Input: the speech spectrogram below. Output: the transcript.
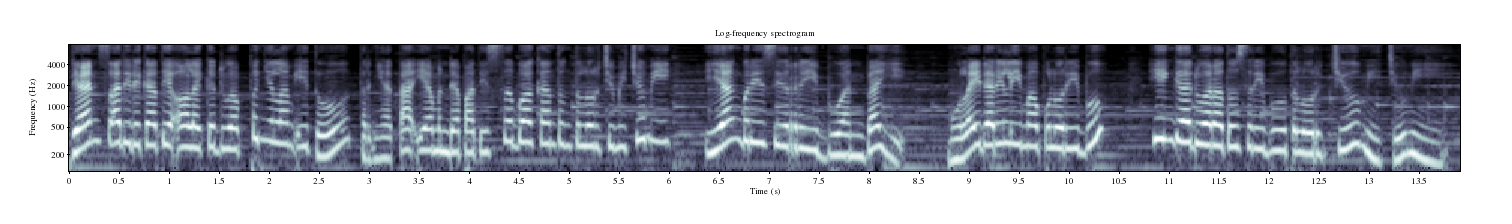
Dan saat didekati oleh kedua penyelam itu, ternyata ia mendapati sebuah kantung telur cumi-cumi yang berisi ribuan bayi, mulai dari 50 ribu hingga 200 ribu telur cumi-cumi.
